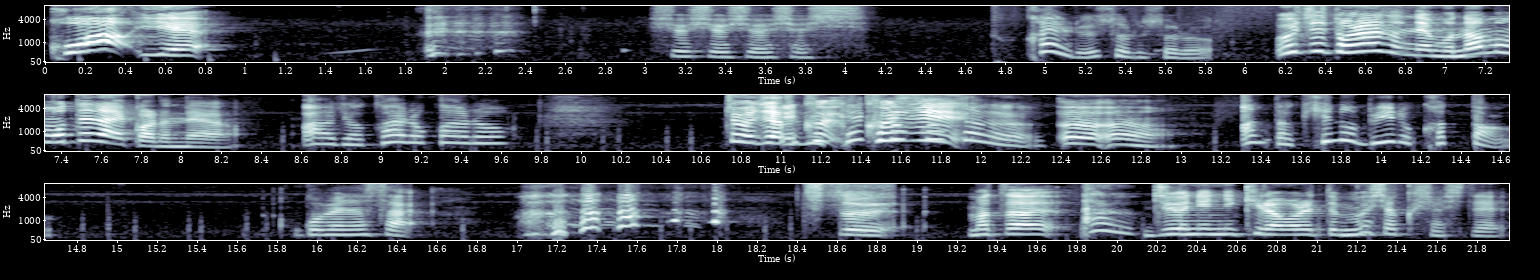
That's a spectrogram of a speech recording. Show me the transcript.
怖っ家。しよしよしよしよし帰る？そろそろ。うちとりあえずねもう何も持てないからね。あじゃあ帰ろう帰ろう。ちょじゃあく9えで結局時さうんうん。あんた昨日ビール買ったん？ごめんなさい。ちょっとまた住人に嫌われてむしゃくしゃして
